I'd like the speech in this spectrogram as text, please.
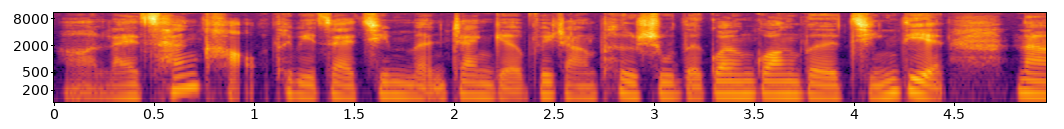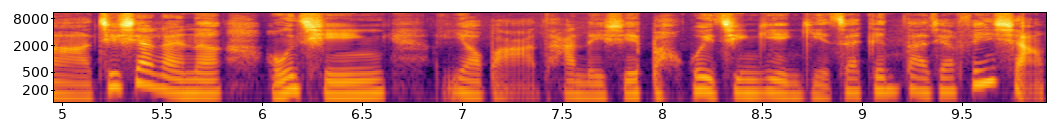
啊，来参考。特别在金门占一个非常特殊的观光的景点。那接下来呢，红琴要把她的一些宝贵经验也再跟大家分享。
